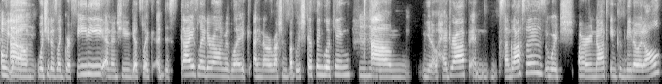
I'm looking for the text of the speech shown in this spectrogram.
Oh yeah, um which she does like graffiti and then she gets like a disguise later on with like i don't know a russian babushka thing looking Mhm. um you know head wrap and sunglasses which are not incognito at all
